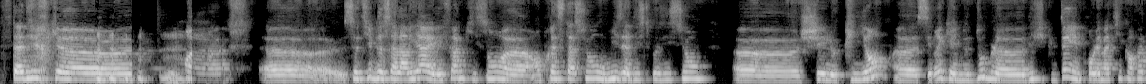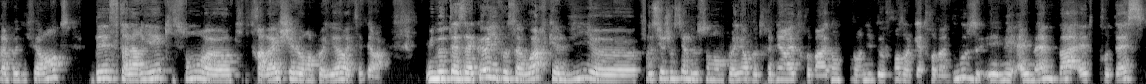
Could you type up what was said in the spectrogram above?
C'est-à-dire que ce type de salariat et les femmes qui sont en prestation ou mises à disposition chez le client, euh, c'est vrai qu'il y a une double euh, difficulté et une problématique en fait un peu différente des salariés qui sont qui travaillent chez leur employeur, etc. Une hôtesse d'accueil, il faut savoir qu'elle vit, le siège social de son employeur peut très bien être, par exemple, en Ile-de-France dans le 92, et, mais elle-même va être hôtesse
